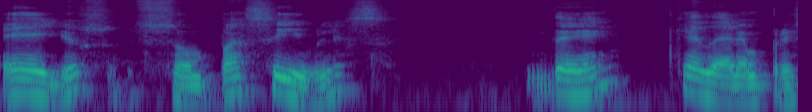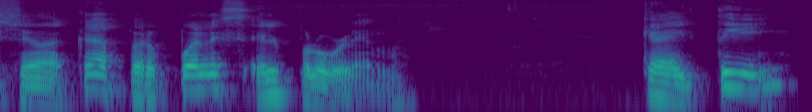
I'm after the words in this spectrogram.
ellos son pasibles de quedar en prisión acá. Pero ¿cuál es el problema? Que Haití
